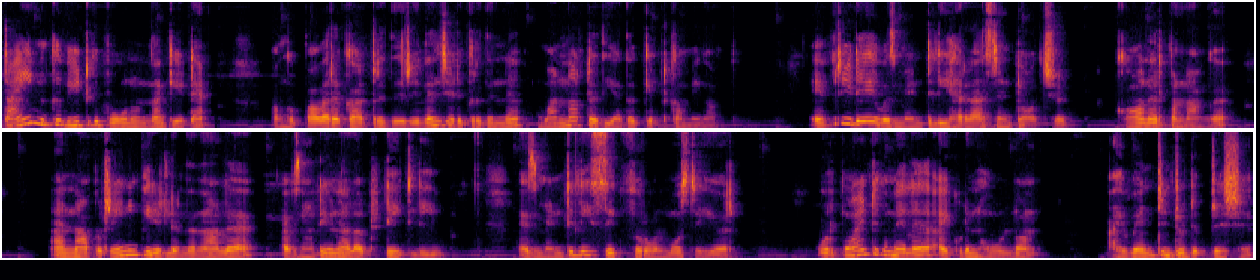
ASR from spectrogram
டைமுக்கு வீட்டுக்கு போகணும்னு தான் கேட்டேன். அவங்க பவரை காட்டுறது ரிவெஞ்ச் எடுக்கிறதுன்னு one after the other kept coming up every day was mentally harassed and torture corner பண்ணாங்க. அண்ட் நான் அப்போ ட்ரைனிங் பீரியடில் இருந்ததுனால I was not even allow to take leave I was mentally sick for almost a year ஒரு பாயிண்ட்டுக்கு மேலே I couldn't hold on I went into depression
